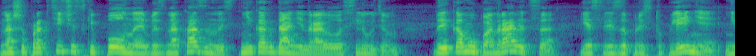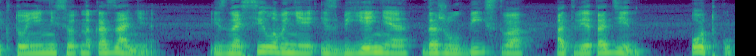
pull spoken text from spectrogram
Наша практически полная безнаказанность никогда не нравилась людям, да и кому понравится, если за преступление никто не несет наказание – Изнасилование, избиение, даже убийство – ответ один – откуп.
